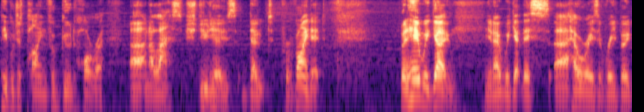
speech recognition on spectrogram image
People just pine for good horror, uh, and alas, studios don't provide it. But here we go. You know, we get this uh, Hellraiser reboot,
